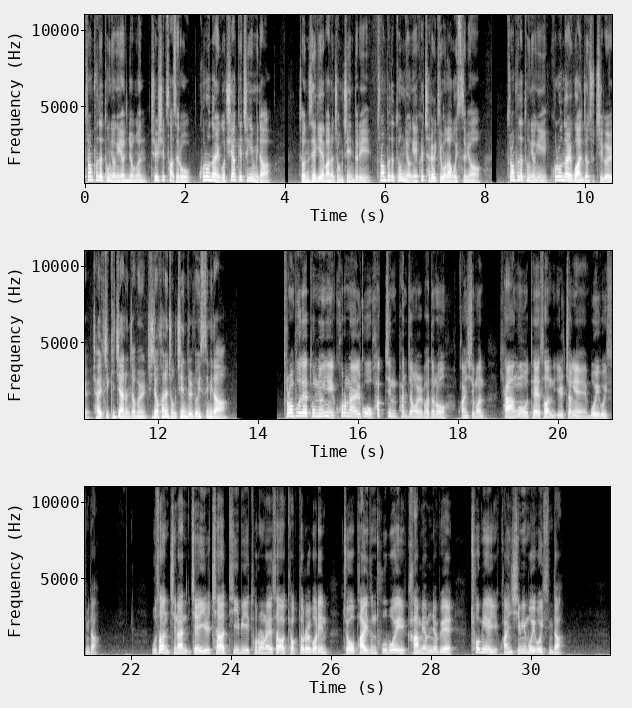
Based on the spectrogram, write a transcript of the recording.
트럼프 대통령의 연령은 74세로 코로나19 취약계층입니다. 전 세계의 많은 정치인들이 트럼프 대통령의 쾌차를 기원하고 있으며 트럼프 대통령이 코로나19 안전수칙을 잘 지키지 않은 점을 지적하는 정치인들도 있습니다. 트럼프 대통령이 코로나19 확진 판정을 받은 후 관심은 향후 대선 일정에 모이고 있습니다. 우선 지난 제1차 TV 토론회에서 격돌을 벌인 조 바이든 후보의 감염 여부에 초미의 관심이 모이고 있습니다.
